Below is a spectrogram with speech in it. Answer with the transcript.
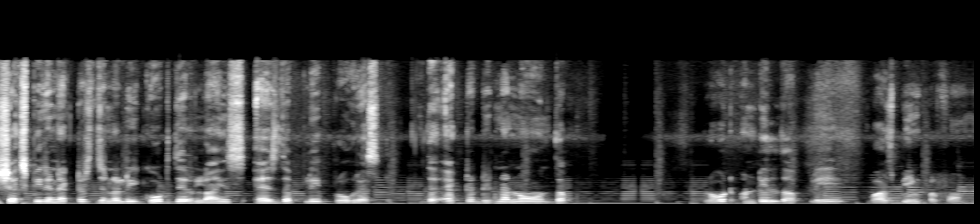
Shakespearean actors generally got their lines as the play progressed. The actor did not know the plot until the play was being performed.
